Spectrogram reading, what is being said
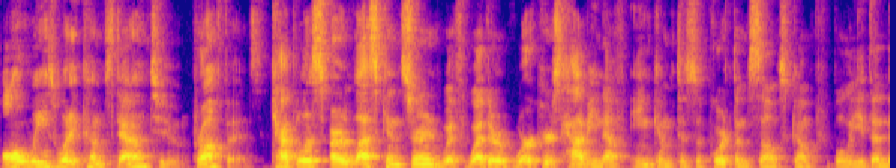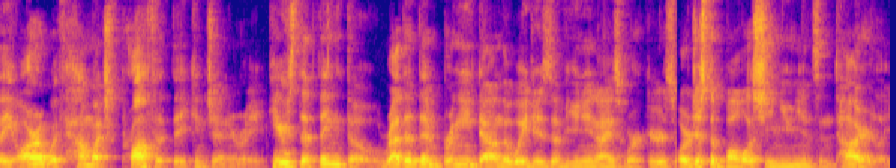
always what it comes down to, profits. Capitalists are less concerned with whether workers have enough income to support themselves comfortably than they are with how much profit they can generate. Here's the thing though, rather than bringing down the wages of unionized workers or just abolishing unions entirely,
